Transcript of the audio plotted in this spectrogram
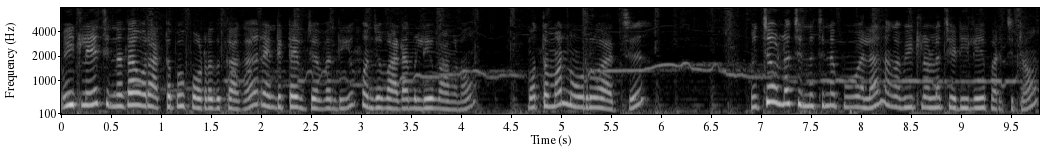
வீட்லேயே சின்னதாக ஒரு அத்தப்பூ போடுறதுக்காக ரெண்டு டைப் ஜெவந்தியும் கொஞ்சம் வாடாமல்லியும் வாங்கினோம் மொத்தமாக நூறுரூவா ஆச்சு. மிச்சம் உள்ள சின்ன சின்ன பூவெல்லாம் நாங்கள் வீட்டில் உள்ள செடியிலேயே பறிச்சிட்டோம்.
